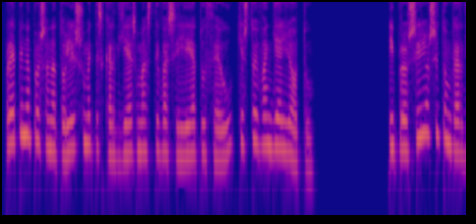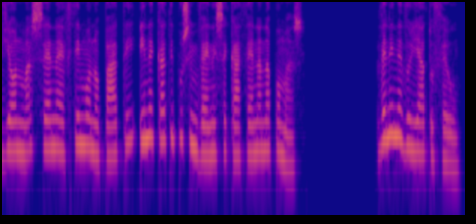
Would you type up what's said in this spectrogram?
πρέπει να προσανατολίσουμε τις καρδιές μας στη βασιλεία του Θεού και στο Ευαγγέλιο του. Η προσήλωση των καρδιών μας σε ένα ευθύ μονοπάτι είναι κάτι που συμβαίνει σε κάθε έναν από μας. Δεν είναι δουλειά του Θεού.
